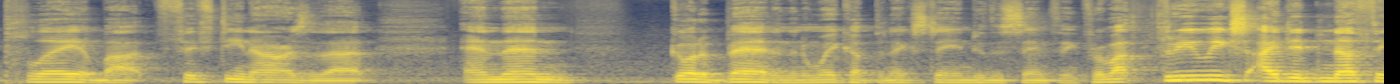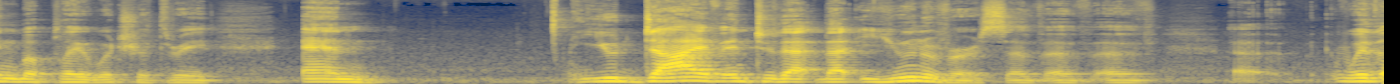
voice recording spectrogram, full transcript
play about 15 hours of that, and then go to bed and then wake up the next day and do the same thing. For about three weeks, I did nothing but play Witcher 3. And you dive into that, that universe of, of, of uh, with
